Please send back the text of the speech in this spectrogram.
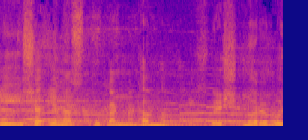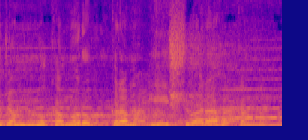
ईश इनस्तु कण्ठं विष्णुर्भुजं मुखमुरुक्रम ईश्वरः कम्।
